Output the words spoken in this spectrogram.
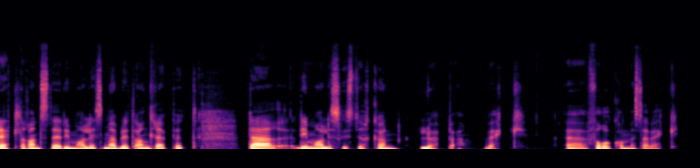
et eller annet sted i Mali som er blitt angrepet, der de maliske styrkene løper vekk for å komme seg vekk.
